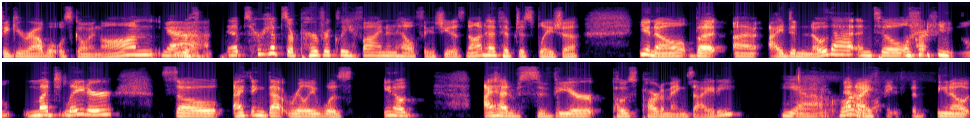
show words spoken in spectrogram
figure out what was going on yeah. with her hips. Her hips are perfectly fine and healthy. She does not have hip dysplasia, you know, but uh, I didn't know that until, you know, much later. So I think that really was, you know, I had severe postpartum anxiety. Yeah, of course. And I think that, you know,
